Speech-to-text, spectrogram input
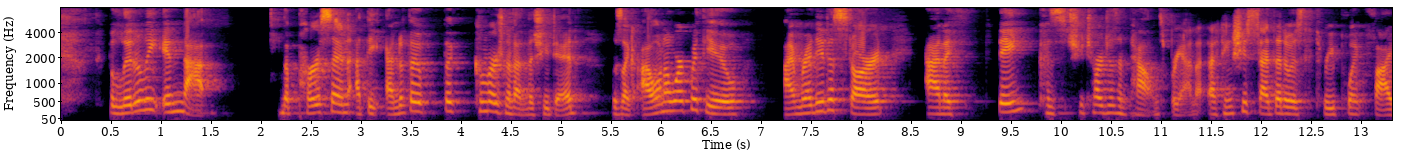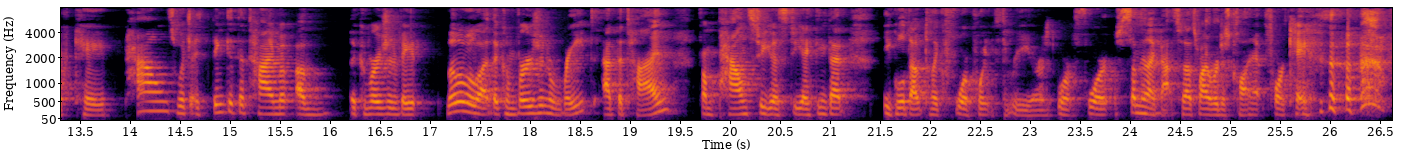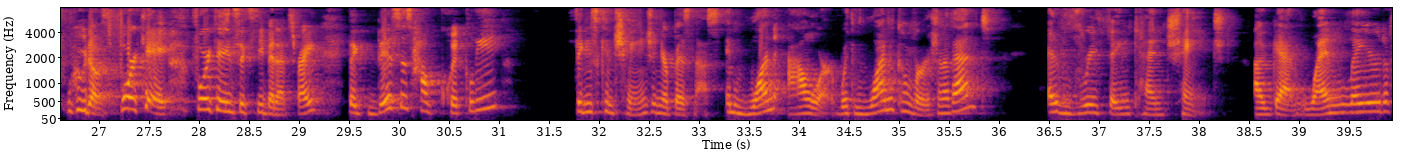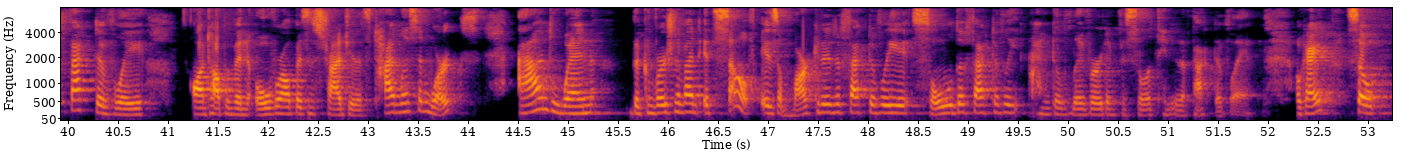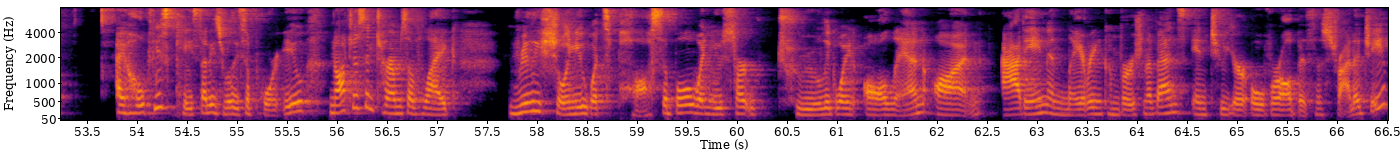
But literally in that, the person at the end of the, the conversion event that she did was like, I want to work with you. I'm ready to start. And I think because she charges in pounds, Brianna. I think she said that it was 3.5k pounds, which I think at the time of the conversion rate, the conversion rate at the time from pounds to USD, I think that equaled out to like 4.3 or or four something like that. So that's why we're just calling it 4K. Who knows? 4K, 4K in 60 minutes, right? Like this is how quickly things can change in your business. In one hour with one conversion event, everything can change Again, when layered effectively on top of an overall business strategy that's timeless and works, and when the conversion event itself is marketed effectively, sold effectively, and delivered and facilitated effectively. Okay, so I hope these case studies really support you, not just in terms of like really showing you what's possible when you start truly going all in on adding and layering conversion events into your overall business strategy.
